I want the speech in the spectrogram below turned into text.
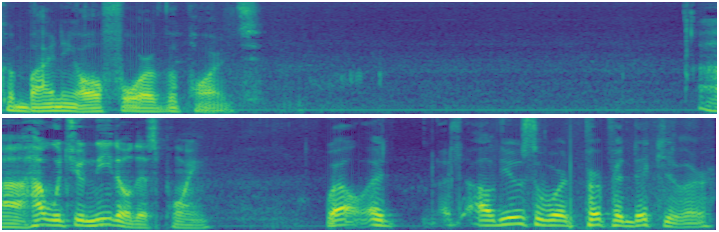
combining all four of the points. Uh, how would you needle this point? Well, uh, I'll use the word perpendicular,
